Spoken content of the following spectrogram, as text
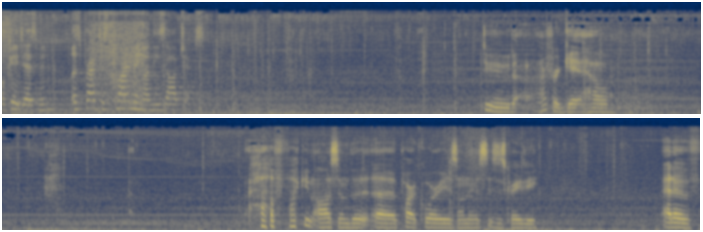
Okay, Desmond. Let's practice climbing on these objects. Dude, I forget how. How fucking awesome the uh, parkour is on this. This is crazy. Out of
